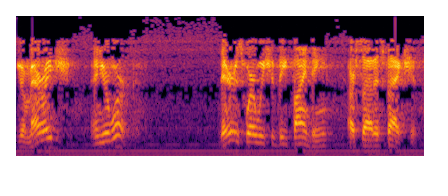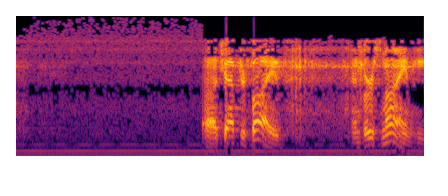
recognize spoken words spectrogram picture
your marriage and your work. There is where we should be finding our satisfaction. Uh, chapter 5 and verse 9, he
